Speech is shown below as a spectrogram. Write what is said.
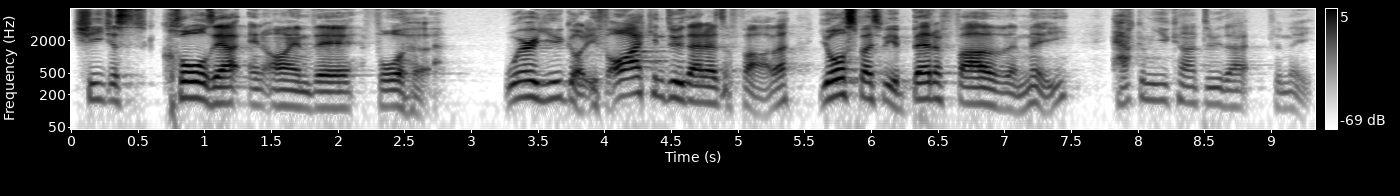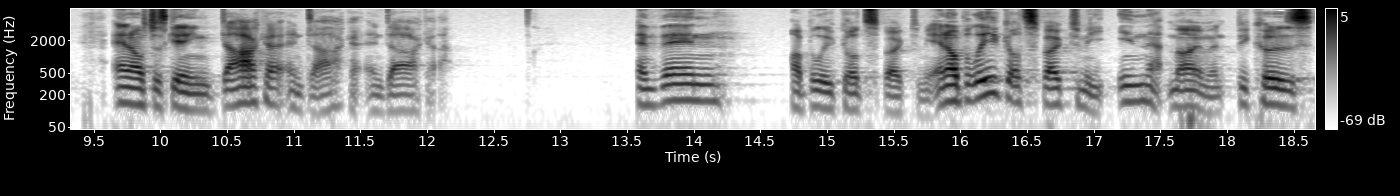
she just calls out and I am there for her. Where are you, God? If I can do that as a father, you're supposed to be a better father than me. How come you can't do that for me? And I was just getting darker and darker and darker. And then I believe God spoke to me. And I believe God spoke to me in that moment because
